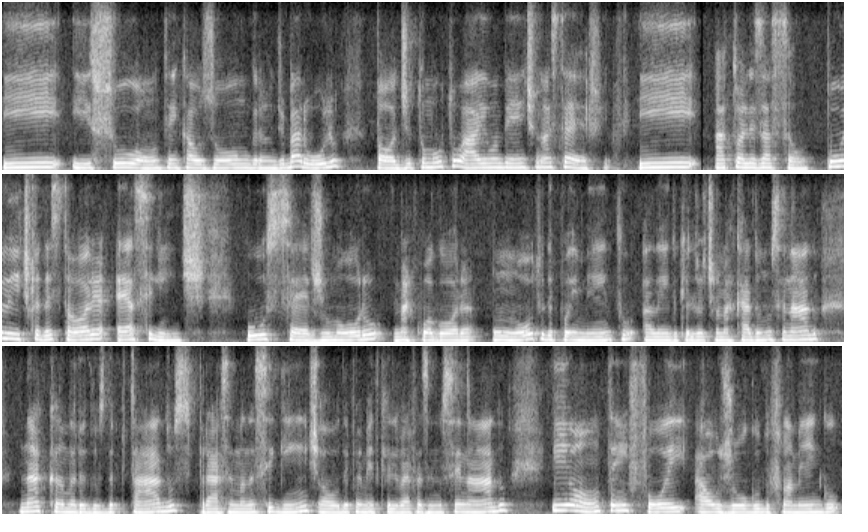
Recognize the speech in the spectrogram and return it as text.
E isso ontem causou um grande barulho, pode tumultuar o ambiente no STF. E a atualização política da história é a seguinte: o Sérgio Moro marcou agora um outro depoimento, além do que ele já tinha marcado no Senado, na Câmara dos Deputados, para a semana seguinte, ao depoimento que ele vai fazer no Senado. E ontem foi ao jogo do Flamengo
